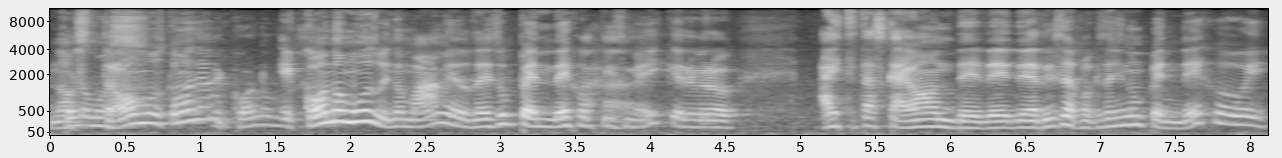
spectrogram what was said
Nostromus, ¿cómo se llama? Economus. Economus, güey, no mames, o sea, es un pendejo Ajá. Peacemaker, pero ahí te estás cagando de, de, de risa porque estás siendo un pendejo, güey.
